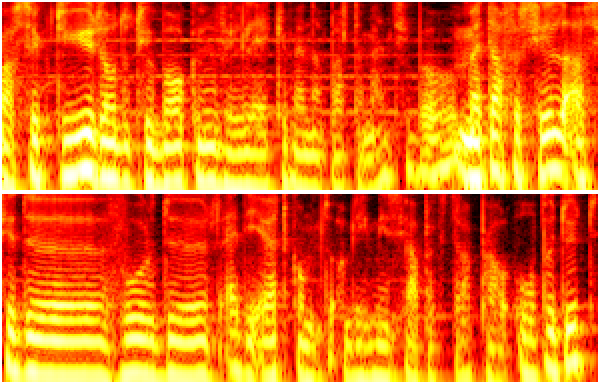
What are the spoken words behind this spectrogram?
Qua structuur zou het gebouw kunnen vergelijken met een appartementsgebouw. Met dat verschil, als je de voordeur die uitkomt op die gemeenschappelijke traphal open doet,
